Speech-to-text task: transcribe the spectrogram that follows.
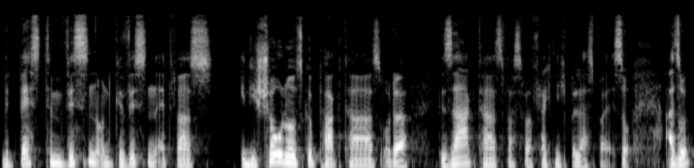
mit bestem Wissen und Gewissen etwas in die Shownotes gepackt hast oder gesagt hast, was aber vielleicht nicht belastbar ist. So, also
